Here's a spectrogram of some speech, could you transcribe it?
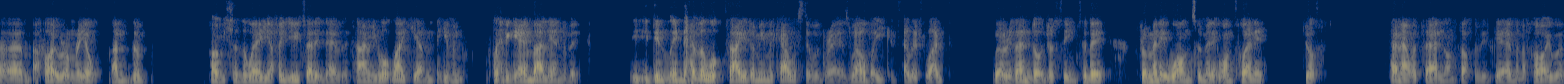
Um, I thought it were unreal, and the obviously the way I think you said it, there at the time, he looked like he hadn't even played a game by the end of it. He, he didn't. He never looked tired. I mean, McAllister were great as well, but you can tell he flagged. Whereas Endo just seemed to be from minute one to minute one twenty, just ten out of ten on top of his game. And I thought he was,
